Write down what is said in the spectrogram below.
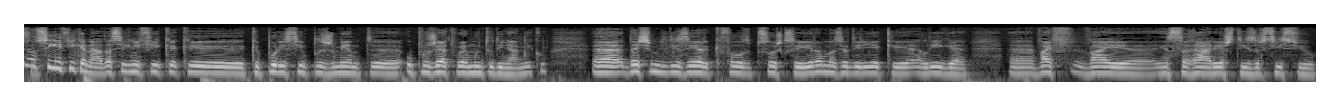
Não si? significa nada, significa que, que pura e simplesmente o projeto é muito dinâmico. Uh, Deixe-me dizer que falou de pessoas que saíram, mas eu diria que a Liga uh, vai, vai uh, encerrar este exercício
